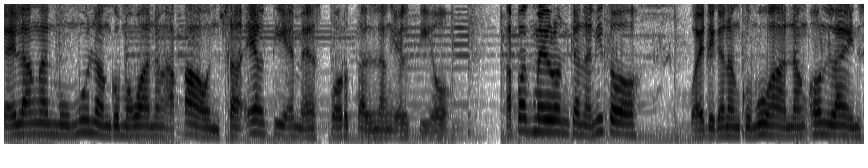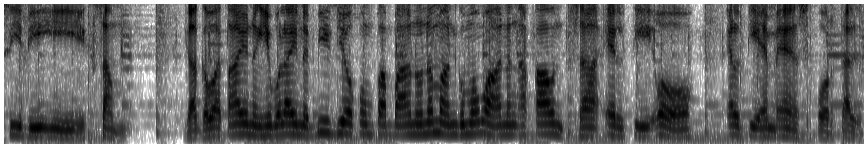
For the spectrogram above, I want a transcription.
kailangan mo munang gumawa ng account sa LTMS portal ng LTO. Kapag mayroon ka na nito, pwede ka nang kumuha ng online CDE exam. Gagawa tayo ng hiwalay na video kung paano naman gumawa ng account sa LTO LTMS portal.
